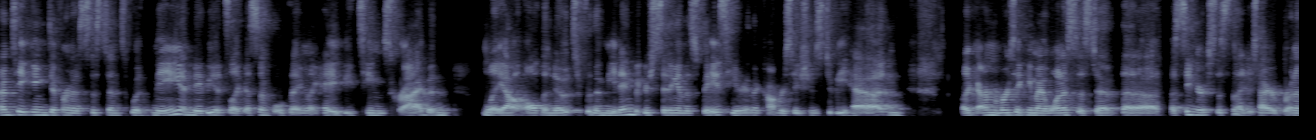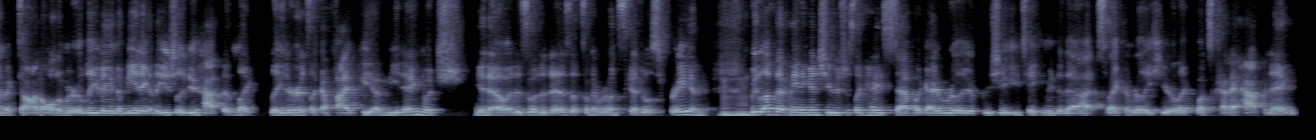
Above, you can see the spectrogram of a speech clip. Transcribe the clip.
i'm taking different assistants with me and maybe it's like a simple thing like hey be team scribe and lay out all the notes for the meeting but you're sitting in the space hearing the conversations to be had and like I remember taking my one assistant, uh, a senior assistant I just hired, Brenna McDonald, and we were leaving the meeting. And they usually do happen like later. It's like a 5 p.m. meeting, which, you know, it is what it is. That's when everyone's schedule is free. And mm-hmm. we left that meeting and she was just like, Hey, Steph, like I really appreciate you taking me to that. So I can really hear like what's kind of happening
